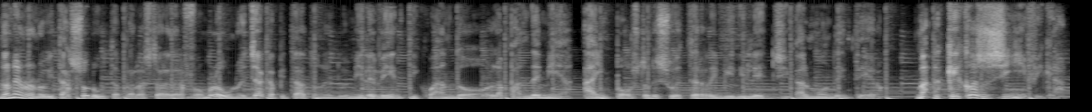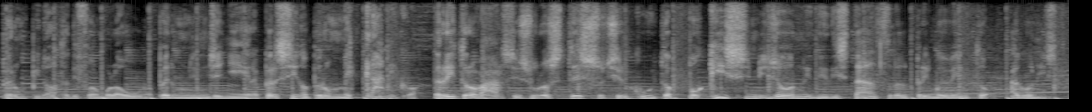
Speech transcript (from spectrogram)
Non è una novità assoluta per la storia della Formula 1, è già capitato nel 2020 quando la pandemia ha imposto le sue terribili leggi al mondo intero. Ma che cosa significa per un pilota di Formula 1, per un ingegnere, persino per un meccanico, ritrovarsi sullo stesso circuito a pochissimi giorni di distanza dal primo evento agonistico?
